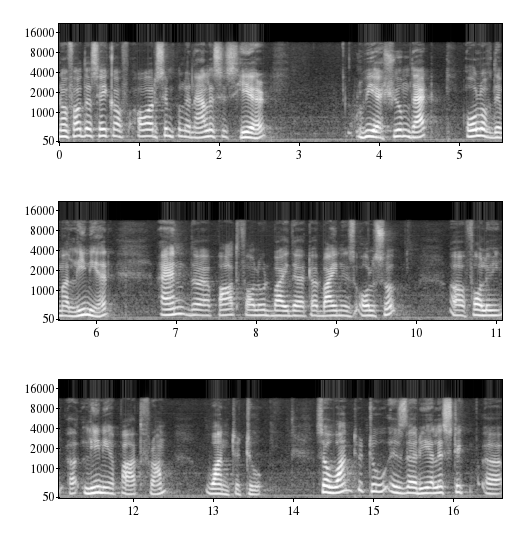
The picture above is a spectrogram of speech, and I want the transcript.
Now, for the sake of our simple analysis here, we assume that all of them are linear and the path followed by the turbine is also uh, following a linear path from 1 to 2. So, 1 to 2 is the realistic uh,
